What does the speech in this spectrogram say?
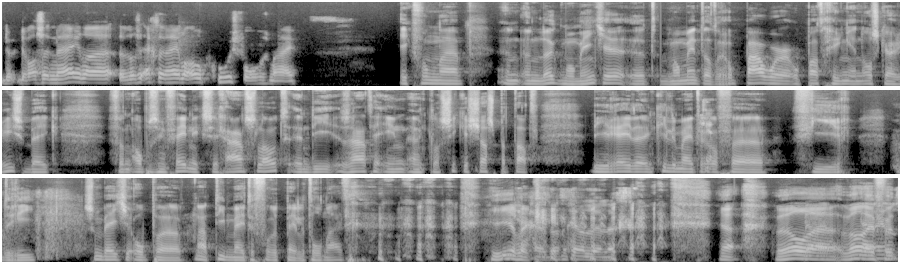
er was een hele, het was echt een hele open koers volgens mij. Ik vond uh, een, een leuk momentje. Het moment dat Rob Power op pad ging en Oscar Riesbeek van Appels in Phoenix zich aansloot. En die zaten in een klassieke chas patat. Die reden een kilometer ja. of uh, vier, drie. Zo'n beetje op uh, nou, 10 meter voor het peloton uit. Heerlijk. Ja, dat is heel lullig. ja, wel, ja, wel even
